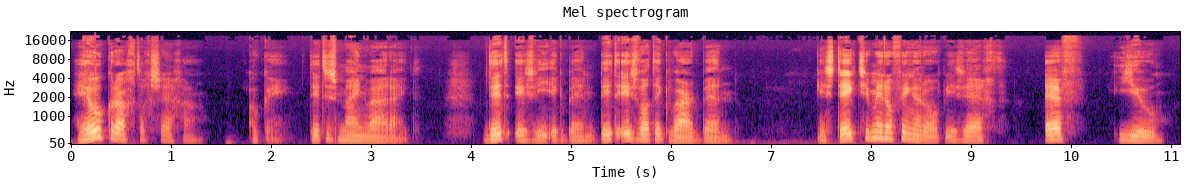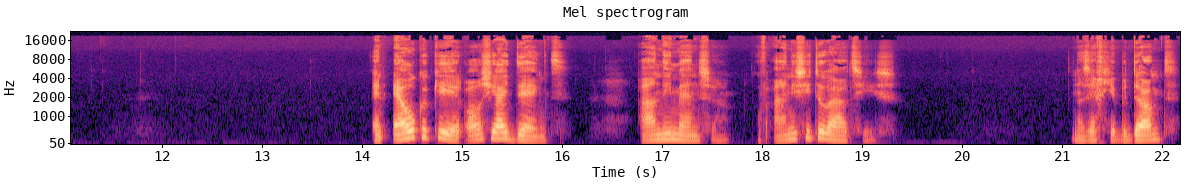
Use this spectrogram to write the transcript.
heel krachtig zeggen: Oké, dit is mijn waarheid. Dit is wie ik ben. Dit is wat ik waard ben. Je steekt je middelvinger op. Je zegt: F you. En elke keer als jij denkt aan die mensen of aan die situaties, dan zeg je bedankt,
